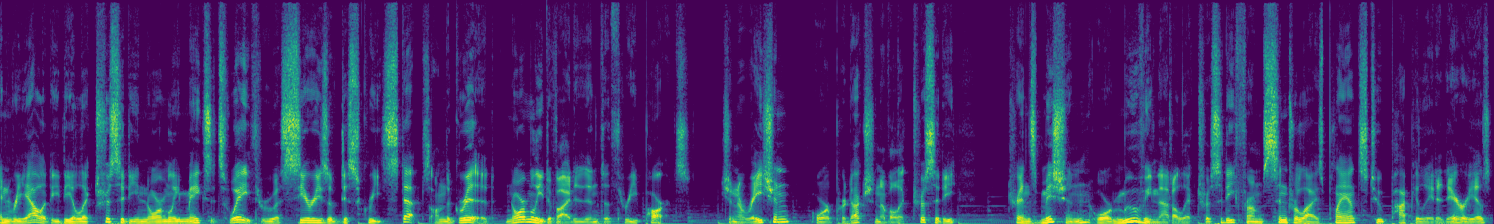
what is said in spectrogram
In reality, the electricity normally makes its way through a series of discrete steps on the grid, normally divided into three parts generation, or production of electricity, transmission, or moving that electricity from centralized plants to populated areas,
